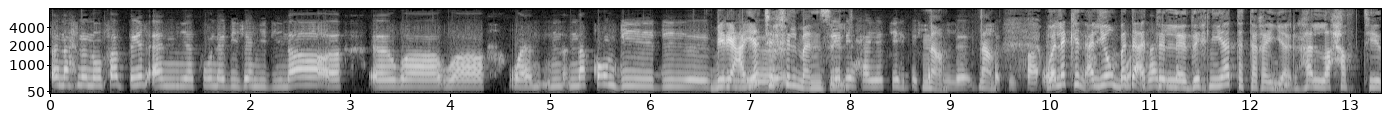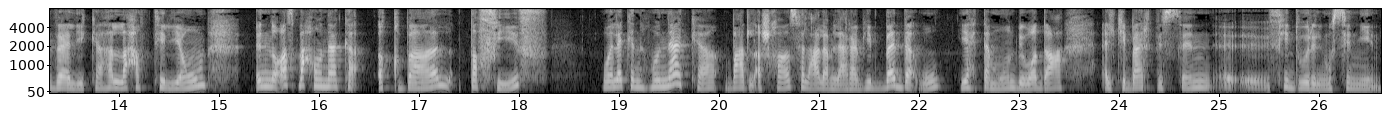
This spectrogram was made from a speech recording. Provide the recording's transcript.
فنحن نفضل أن يكون بجانبنا آه، ونقوم ب برعايته في المنزل. برعايته بشكل نعم نعم. ولكن اليوم بدأت الذهنيات تتغير. هل لاحظتي ذلك؟ هل لاحظتي اليوم أنه أصبح هناك إقبال طفيف؟ ولكن هناك بعض الأشخاص في العالم العربي بدأوا يهتمون بوضع الكبار في السن آه، في دور المسنين.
